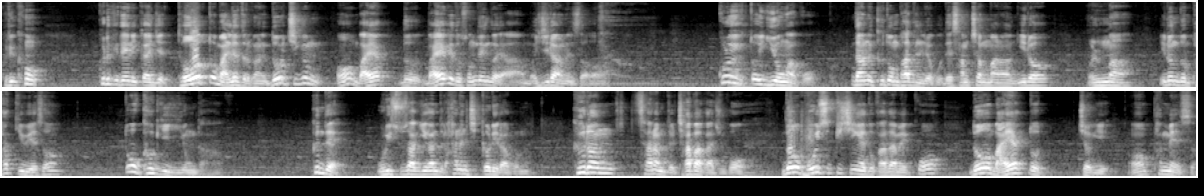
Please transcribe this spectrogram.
그리고 그렇게 되니까 이제 더 또 말려 들어가는. 너 지금 어 마약 너 마약에도 손댄 거야. 뭐 이지라면서. 그리고 또 이용하고 나는 그 돈 받으려고 내 3천만 원 1억 얼마 이런 돈 받기 위해서 또 거기에 이용당하고. 근데 우리 수사기관들 하는 짓거리라고는 그런 사람들 잡아가지고 너 보이스피싱에도 가담했고 너 마약도 저기 어 판매했어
